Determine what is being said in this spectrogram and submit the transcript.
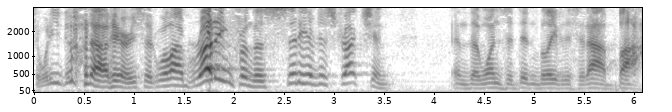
So what are you doing out here? He said, Well, I'm running from the city of destruction. And the ones that didn't believe, they said, Ah, bah.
